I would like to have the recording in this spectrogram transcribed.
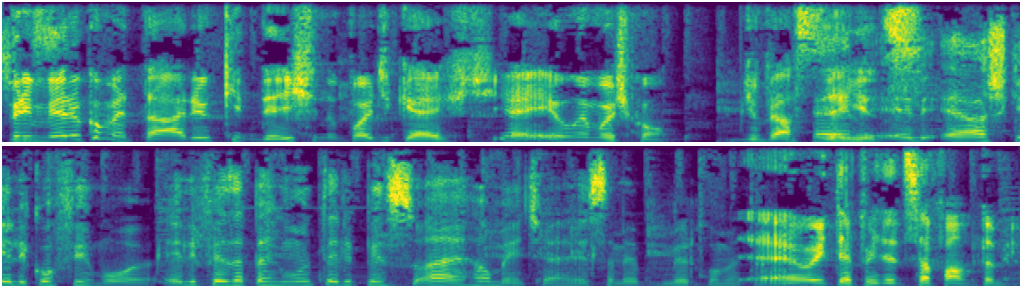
primeiro que comentário que deixo no podcast. E aí, um emoticon de braços é, erguidos. Ele, ele, eu acho que ele confirmou. Ele fez a pergunta ele pensou, ah, realmente, é, esse é o meu primeiro comentário. É, eu interpretei dessa forma também.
